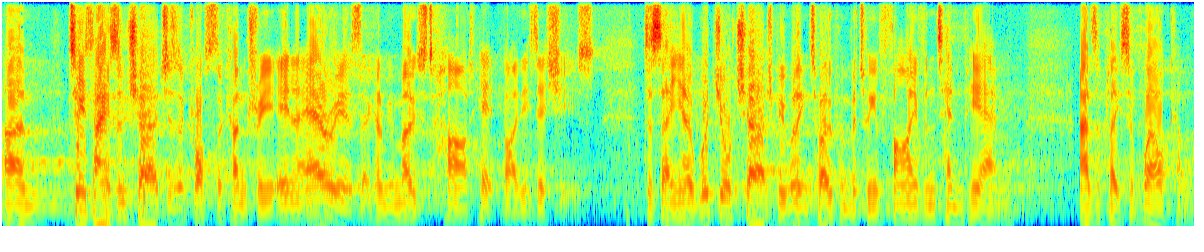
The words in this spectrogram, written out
Um, 2,000 churches across the country in areas that are going to be most hard hit by these issues. To say, you know, would your church be willing to open between 5 and 10 p.m. as a place of welcome,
